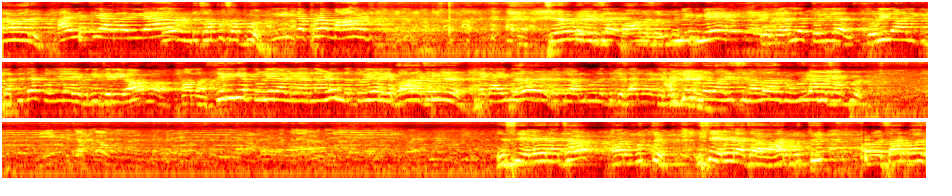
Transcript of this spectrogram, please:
வியாபாரி. அரிசி வியாபாரியா? ஓ, ரெண்டு சப்பு உண்மைக்குமே ஒரு நல்ல தொழிலாளி தொழிலாளிக்கு பத்தி தான் தொழிலாளியை பத்தி தெரியும். ஆமா. சிறிய தொழிலாளியா இருந்தாலும் இந்த தொழிலாளியை பாராட்டி. எனக்கு ஐம்பதாயிரம் ரூபாய் அன்பு உள்ளத்துக்கு சார்பாக ஐஸ் நல்லா இருக்கு உருகாம சப்பு. S Ilaiyaraaja R Muthu. இசை இளையராஜா ஆர் முத்து. சார்பாக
